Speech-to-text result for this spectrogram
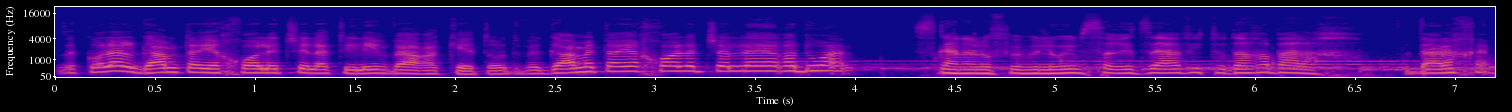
זה כולל גם את היכולת של הטילים והרקטות וגם את היכולת של אה, רדואן. סגן אלוף במילואים שרית זהבי, תודה רבה לך. תודה לכם.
